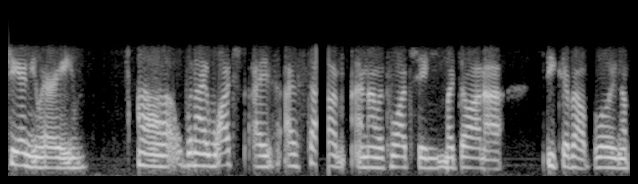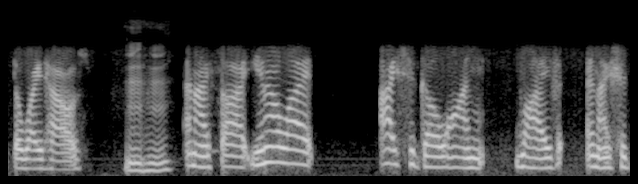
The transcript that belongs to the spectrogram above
January uh, when I watched, I I sat and I was watching Madonna speak about blowing up the White House, Mm-hmm. and I thought, you know what, I should go on live and I should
